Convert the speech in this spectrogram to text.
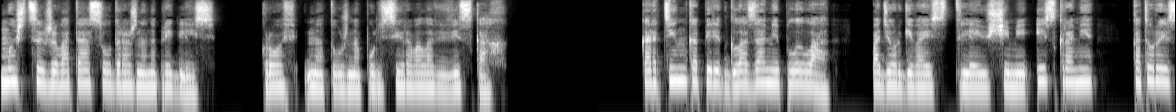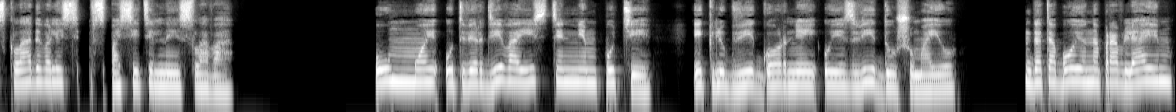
Мышцы живота судорожно напряглись. Кровь натужно пульсировала в висках. Картинка перед глазами плыла, подергиваясь тлеющими искрами, которые складывались в спасительные слова. «Ум мой утверди во истиннем пути, и к любви горней уязви душу мою. До тобою направляем,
